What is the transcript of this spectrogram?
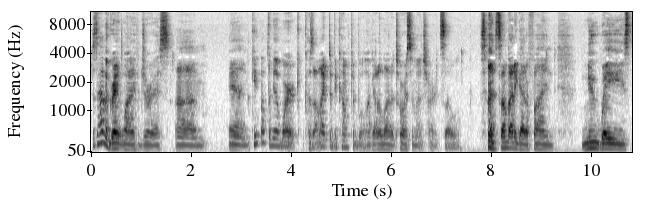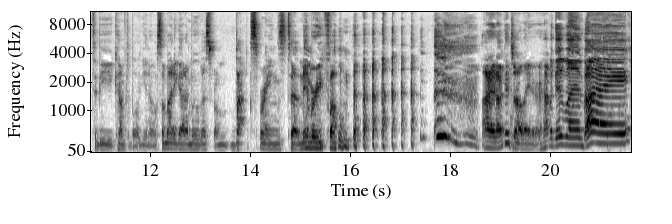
Just have a great life, Jurus. Um, and keep up the good work because I like to be comfortable. I got a lot of Taurus in my chart, so somebody got to find new ways to be comfortable. You know, somebody got to move us from box springs to memory foam. All right, I'll catch y'all later. Have a good one. Bye.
